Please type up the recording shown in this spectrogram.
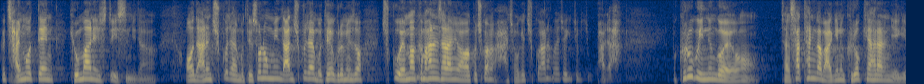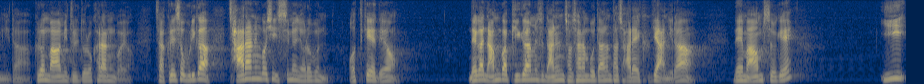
그 잘못된 교만일 수도 있습니다. 어 나는 축구 잘 못해요. 손흥민 난 축구 잘 못해요. 그러면서 축구 웬만큼 하는 사람이 와갖고 축구하면 아 저게 축구하는 거야 저기 저기 발 아, 그러고 있는 거예요. 자, 사탄과 마귀는 그렇게 하라는 얘기입니다. 그런 마음이 들도록 하라는 거예요. 자, 그래서 우리가 잘하는 것이 있으면 여러분 어떻게 해야 돼요? 내가 남과 비교하면서 나는 저 사람보다는 더 잘해. 그게 아니라 내 마음 속에 이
